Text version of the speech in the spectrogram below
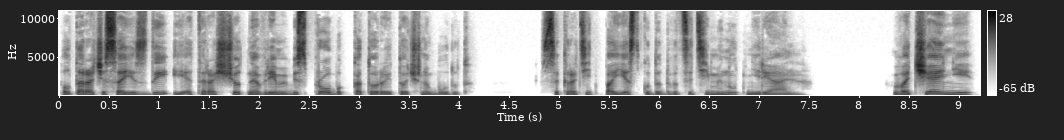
полтора часа езды, и это расчетное время без пробок, которые точно будут. Сократить поездку до 20 минут нереально. В отчаянии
